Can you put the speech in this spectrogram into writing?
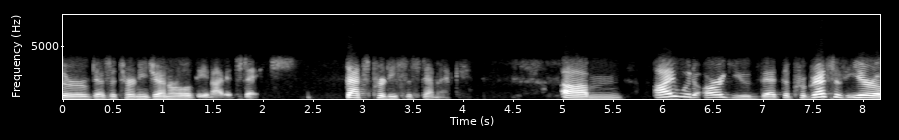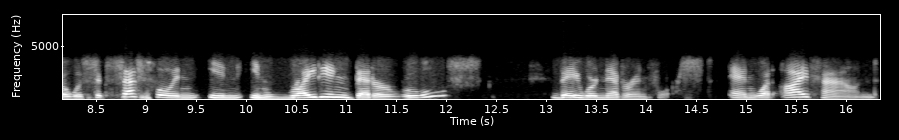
served as Attorney General of the United States. That's pretty systemic. Um, I would argue that the progressive era was successful in, in, in writing better rules. They were never enforced. And what I found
